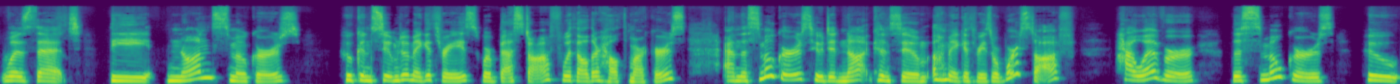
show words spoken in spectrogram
was that the non smokers who consumed omega 3s were best off with all their health markers, and the smokers who did not consume omega 3s were worst off. However, the smokers who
